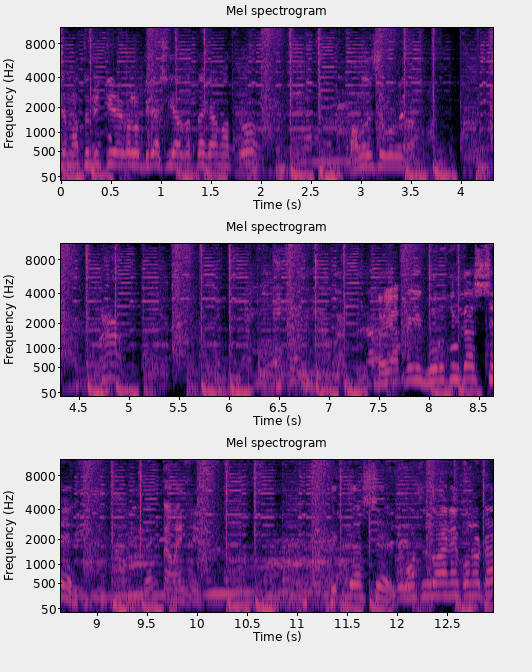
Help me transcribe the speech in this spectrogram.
যে মাত্র বিক্রি হয়ে গেল বিরাশি হাজার টাকা মাত্র। ভালো হয়েছে গরুটা। ভাই, আপনি কি গরু কিনতে আসছেন? দেখতে আসছেন। পছন্দ হয় না কোনোটা?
